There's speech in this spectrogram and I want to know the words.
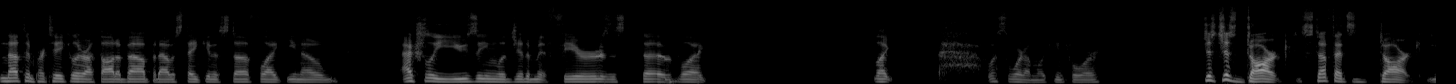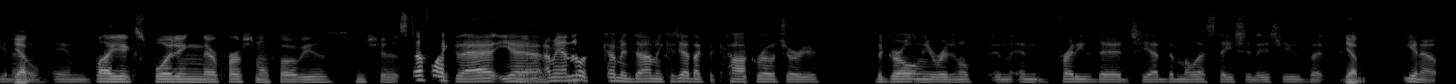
nothing particular I thought about, but I was thinking of stuff like, you know, actually using legitimate fears instead of like like what's the word I'm looking for? Just just dark stuff that's dark, you know, Yep. and like exploiting their personal phobias and shit. stuff like that. Yeah, Yeah. I mean, I know it's coming dumb because you had like the cockroach or your, the girl in the original in in mm. Freddy's Dead. She had the molestation issue, but Yep. you know,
